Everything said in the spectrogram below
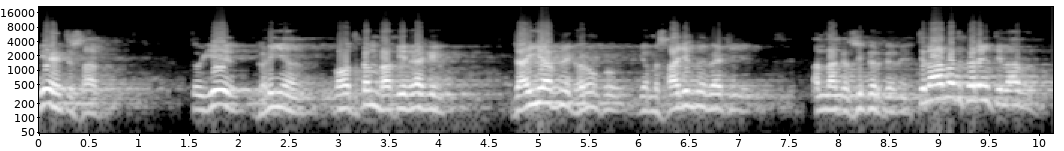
یہ احتساب۔ ہے تو یہ گھڑیاں بہت کم باقی رہ گئی جائیے اپنے گھروں کو یا مساجد میں بیٹھیے، اللہ کا ذکر کریں۔ تلاوت کریں تلاوت۔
